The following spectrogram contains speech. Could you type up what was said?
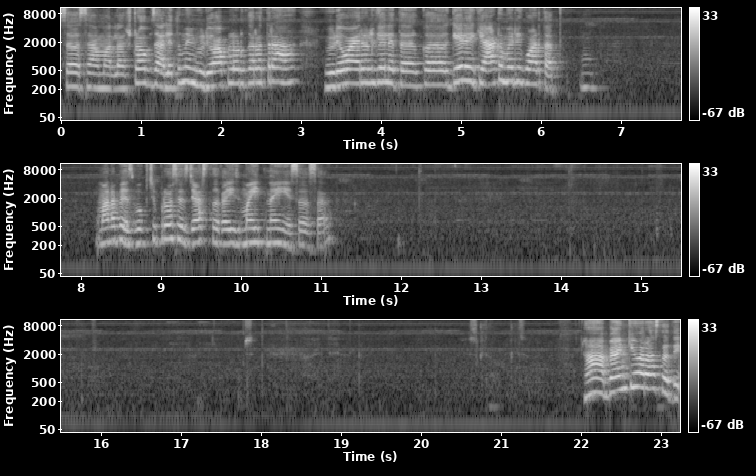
सहसा मला स्टॉप झाले. तुम्ही व्हिडिओ अपलोड करत राहा. व्हिडिओ व्हायरल गेले तर क गेले की ऑटोमॅटिक वाढतात. मला फेसबुकची प्रोसेस जास्त काही माहीत नाही आहे सहसा हा बँकेवर असतं ते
